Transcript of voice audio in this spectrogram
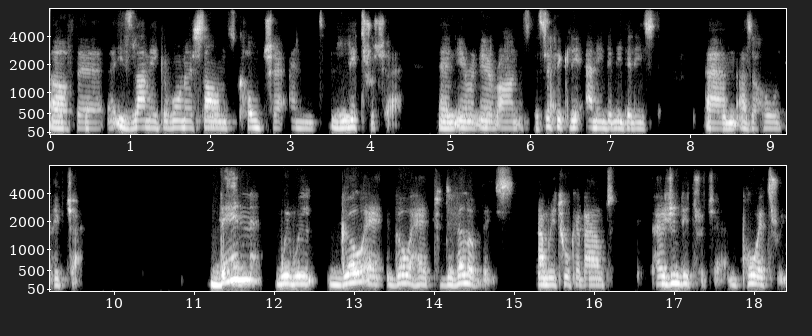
of the Islamic Renaissance culture and literature in Iran specifically and in the Middle East um, as a whole picture. Then we will go, a, go ahead to develop this. And we talk about Persian literature and poetry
